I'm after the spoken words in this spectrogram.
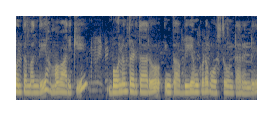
కొంతమంది అమ్మవారికి బోనం పెడతారు ఇంకా బియ్యం కూడా పోస్తూ ఉంటారండి.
